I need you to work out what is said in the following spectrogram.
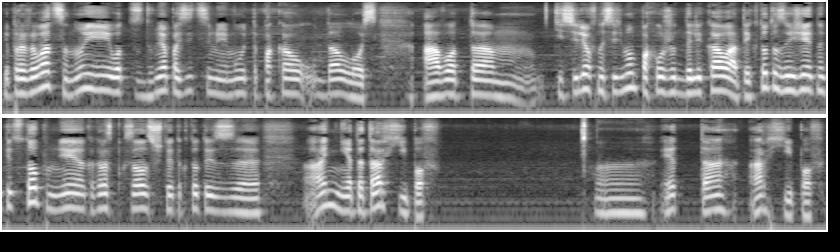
и прорываться. Ну и вот с двумя позициями ему это пока удалось. А вот эм, Киселев на седьмом, похоже, далековато. И кто-то заезжает на пидстоп. Мне как раз показалось, что это кто-то из... Э, а нет, это Архипов. Э, это Архипов.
